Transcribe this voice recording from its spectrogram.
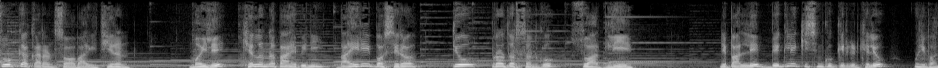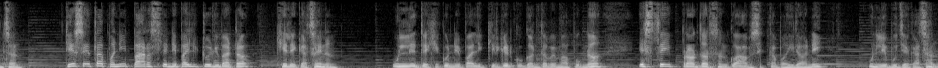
चोटका कारण सहभागी थिएनन्। मैले खेल्न नपाए पनि बाहिरै बसेर त्यो प्रदर्शनको स्वाद लिएँ। नेपालले बेग्लै किसिमको क्रिकेट खेल्यो उनी भन्छन्। त्यस यता पनि पारसले नेपाली टोलीबाट खेलेका छैनन्। उनले देखेको नेपाली क्रिकेटको गन्तव्यमा पुग्न यस्तै प्रदर्शनको आवश्यकता भइरहने उनले बुझेका छन्।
